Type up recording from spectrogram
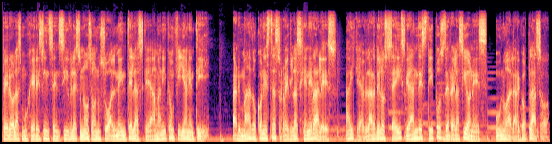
pero las mujeres insensibles no son usualmente las que aman y confían en ti. Armado con estas reglas generales, hay que hablar de los seis grandes tipos de relaciones, uno a largo plazo,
